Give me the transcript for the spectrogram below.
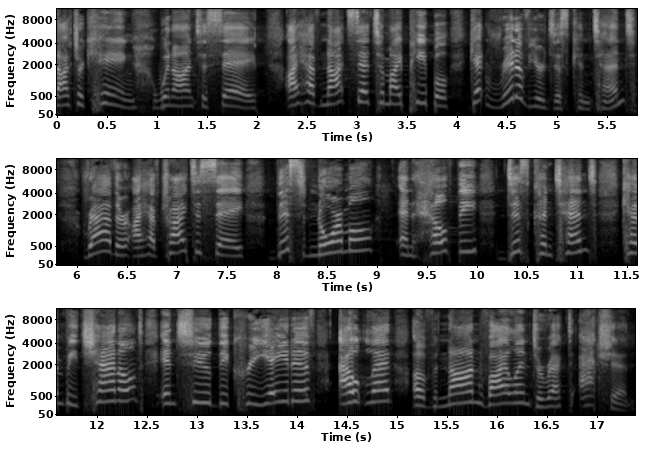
Dr. King went on to say, I have not said to my people, get rid of your discontent. Rather, I have tried to say, this normal and healthy discontent can be channeled into the creative outlet of nonviolent direct action.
